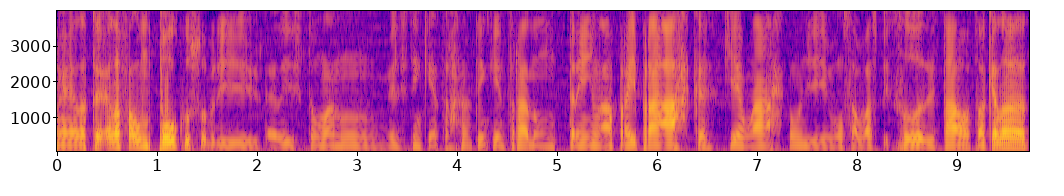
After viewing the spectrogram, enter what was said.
É, ela, te- ela fala um pouco sobre. Eles estão lá no. Eles têm que entrar. Tem que entrar num trem lá pra ir pra arca, que é uma arca onde vão salvar as pessoas e tal. Só que ela.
